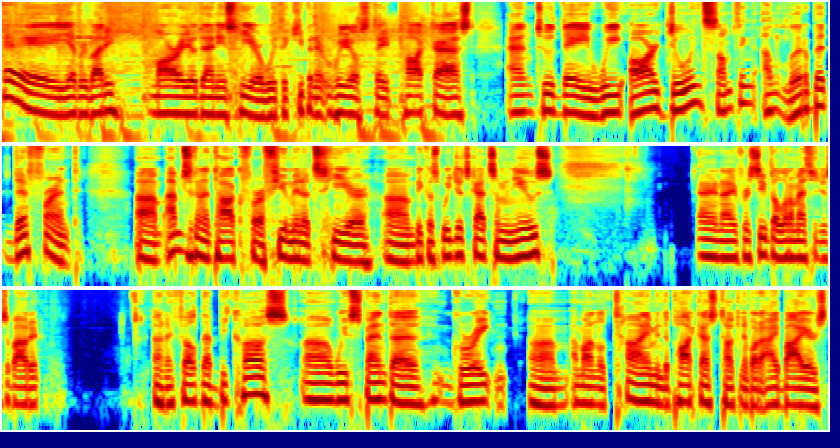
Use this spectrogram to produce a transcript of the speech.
Hey, everybody. Mario Deniz here with the Keeping It Real Estate podcast. And today we are doing something a little bit different. Um, I'm just going to talk for a few minutes here um, because we just got some news and I've received a lot of messages about it. And I felt that because uh, we've spent a great um, amount of time in the podcast talking about iBuyers,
